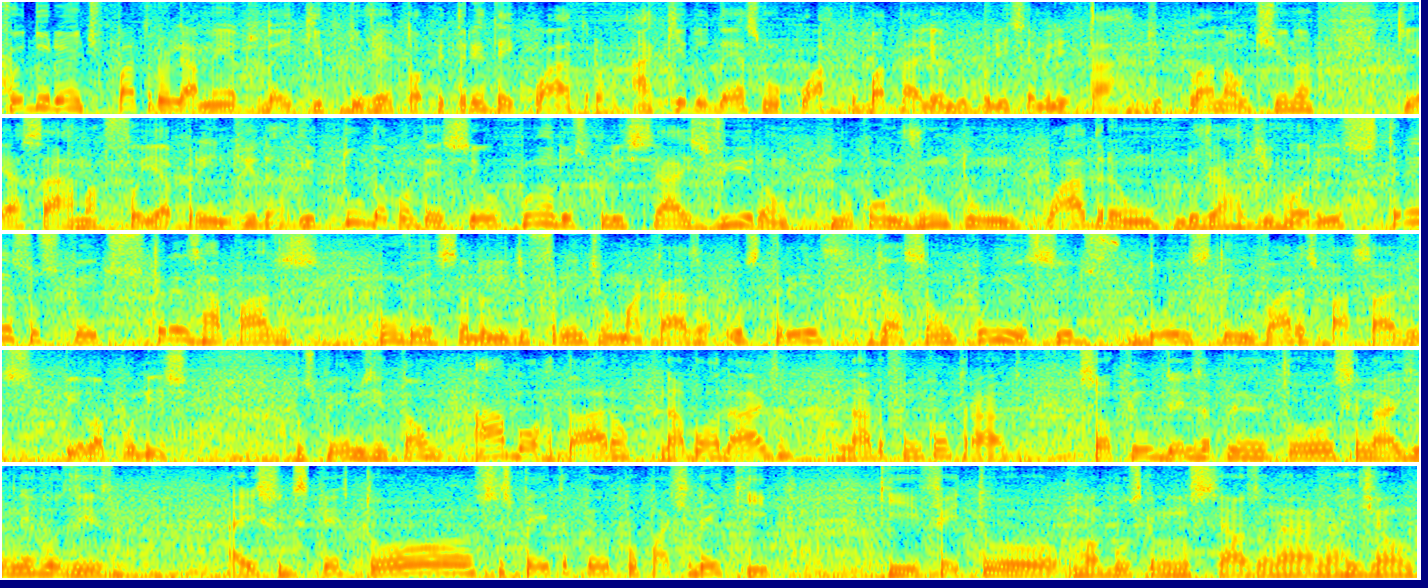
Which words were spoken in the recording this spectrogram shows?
Foi durante o patrulhamento da equipe do GTOP 34, aqui do 14º Batalhão de Polícia Militar de Planaltina, que essa arma foi apreendida. E tudo aconteceu quando os policiais viram no conjunto um quadra 1 do Jardim Roriz, três suspeitos, três rapazes conversando ali de frente a uma casa. Os três já são conhecidos, dois têm várias passagens pela polícia. Os PMs então abordaram. Na abordagem, nada foi encontrado. Só que um deles apresentou sinais de nervosismo. Aí isso despertou suspeita por, parte da equipe, que feito uma busca minuciosa na, na região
